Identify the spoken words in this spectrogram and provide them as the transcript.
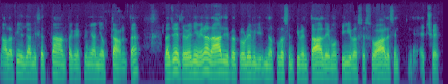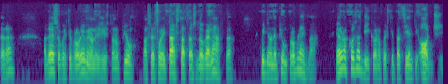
alla fine degli anni 70, nei primi anni 80, la gente veniva in analisi per problemi di natura sentimentale, emotiva, sessuale, eccetera. Adesso questi problemi non esistono più, la sessualità è stata sdoganata, quindi non è più un problema. E allora cosa dicono questi pazienti oggi?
